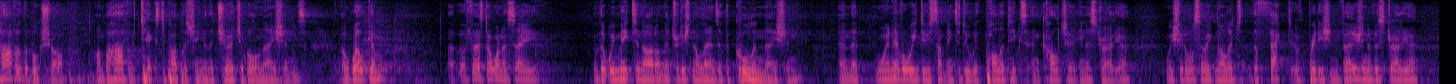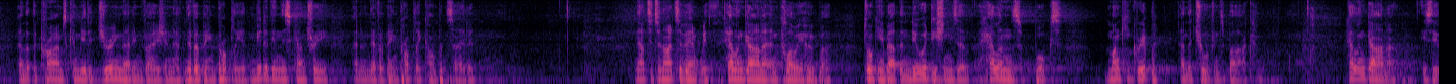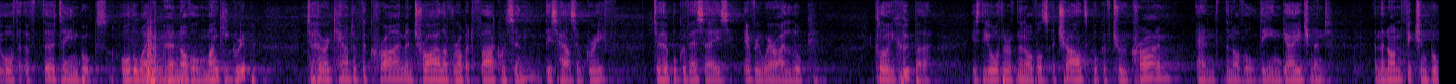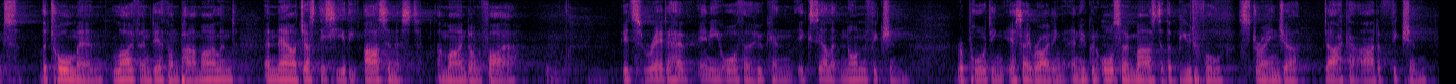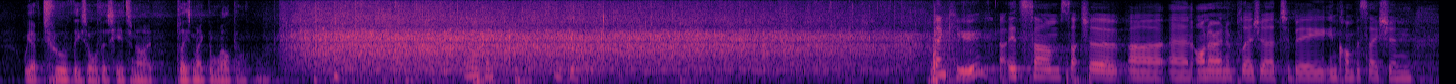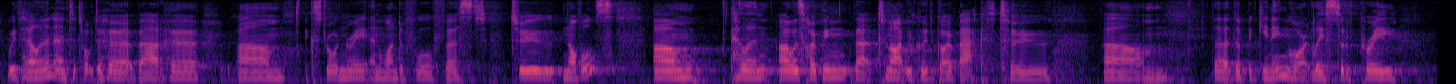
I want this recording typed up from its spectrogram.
behalf of the bookshop, on behalf of Text Publishing and the Church of All Nations, uh, welcome. Uh, first, I want to say that we meet tonight on the traditional lands of the Kulin Nation, and that whenever we do something to do with politics and culture in Australia, we should also acknowledge the fact of British invasion of Australia and that the crimes committed during that invasion have never been properly admitted in this country and have never been properly compensated. Now to tonight's event with Helen Garner and Chloe Hooper, talking about the new editions of Helen's books, Monkey Grip and The Children's Bach. Helen Garner is the author of 13 books, all the way from her novel Monkey Grip to her account of the crime and trial of Robert Farquharson, This House of Grief, to her book of essays Everywhere I Look. Chloe Hooper is the author of the novels A Child's Book of True Crime and the novel The Engagement, and the non fiction books the Tall Man, Life and Death on Palm Island, and now just this year, The Arsonist, A Mind on Fire. It's rare to have any author who can excel at non fiction reporting, essay writing, and who can also master the beautiful, stranger, darker art of fiction. We have two of these authors here tonight. Please make them welcome. Welcome. Thank you. Thank you. It's um, such a, uh, an honour and a pleasure to be in conversation with Helen and to talk to her about her um, extraordinary and wonderful first two novels. Um, Helen, I was hoping that tonight we could go back to um, the, the beginning, or at least sort of pre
